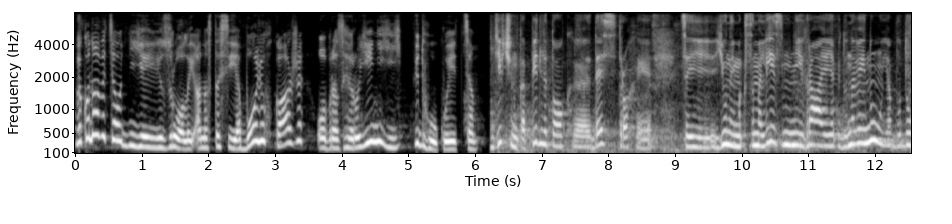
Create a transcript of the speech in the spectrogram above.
Виконавиця однієї із ролей Анастасія Болюх каже, образ героїні їй відгукується. Дівчинка, підліток, е, десь трохи цей юний максималізм в ній грає. Я піду на війну, я буду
